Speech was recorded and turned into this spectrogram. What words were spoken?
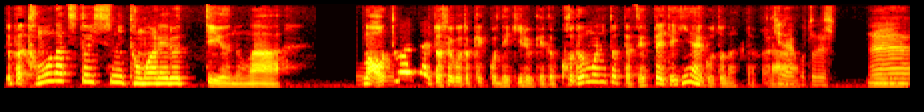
やっぱ友達と一緒に泊まれるっていうのが、まあ大人になるとそういうこと結構できるけど、子供にとっては絶対できないことだったから。できないことですうんね。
